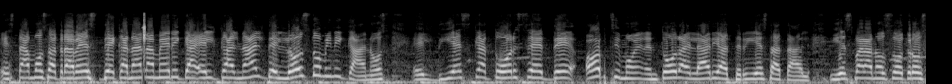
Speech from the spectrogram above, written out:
estamos a través de Canal América, el canal de los dominicanos, el 1014 de Optimo en, en toda el área triestatal. Y es para nosotros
